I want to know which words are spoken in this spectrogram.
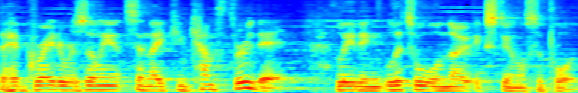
they have greater resilience, and they can come through that leading little or no external support.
